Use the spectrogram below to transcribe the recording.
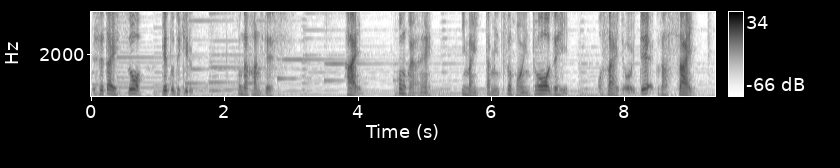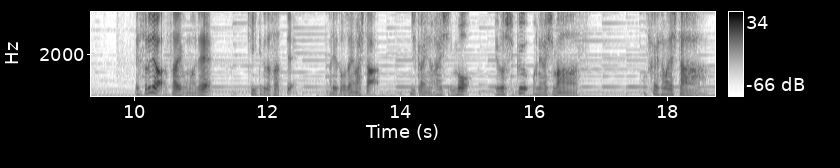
痩せ体質をゲットできる。こんな感じです。はい。今回はね、今言った3つのポイントをぜひ押さえておいてください。それでは最後まで聞いてくださってありがとうございました。次回の配信もよろしくお願いします。お疲れ様でした。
